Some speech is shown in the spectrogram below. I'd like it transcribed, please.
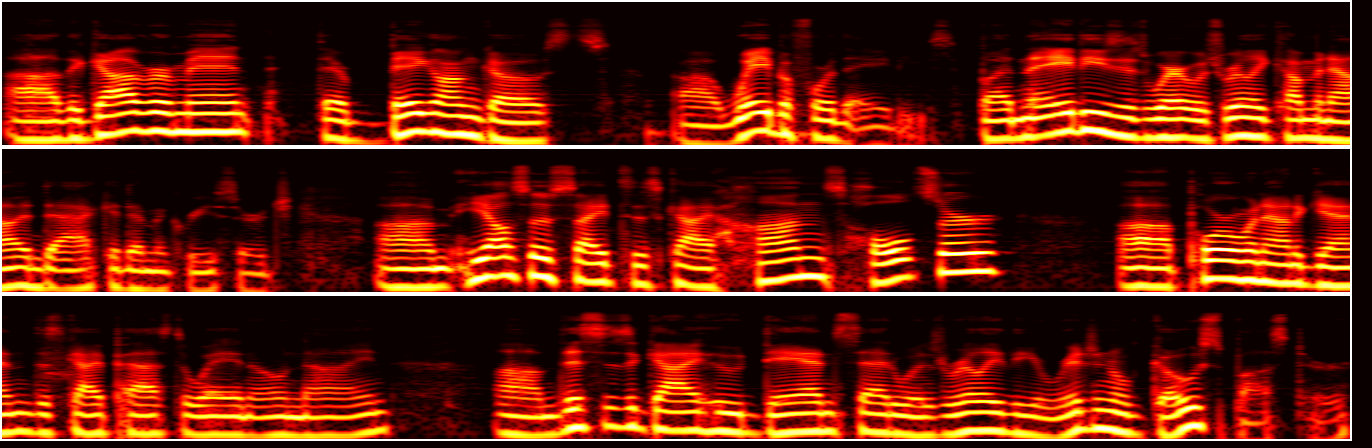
Uh, the government, they're big on ghosts uh, way before the 80s. But in the 80s is where it was really coming out into academic research. Um, he also cites this guy, Hans Holzer. Uh, pour one out again. This guy passed away in 09. Um, this is a guy who Dan said was really the original Ghostbuster.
